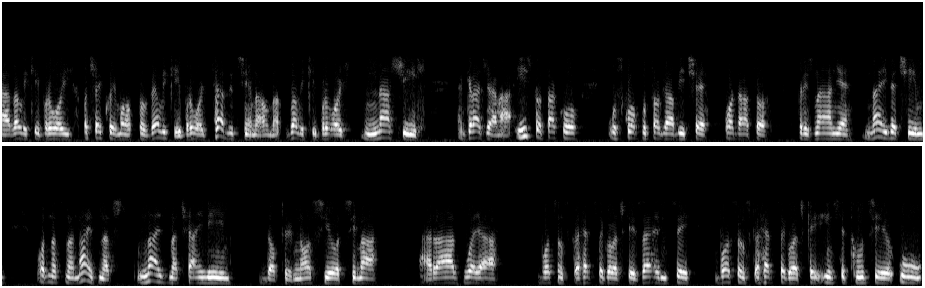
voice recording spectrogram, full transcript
a, veliki broj, očekujemo veliki broj, tradicionalno veliki broj naših građana. Isto tako u sklopu toga bit će odato priznanje najvećim, odnosno najznač, najznačajnijim doprinosiocima razvoja bosansko-hercegovačke zajednice, bosansko-hercegovačke institucije u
